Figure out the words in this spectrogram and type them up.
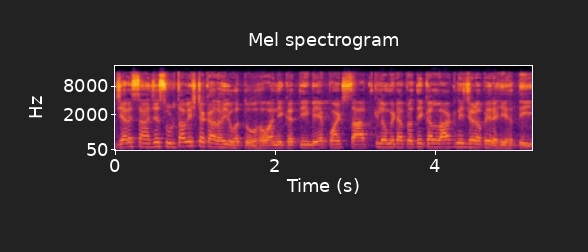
જ્યારે સાંજે સુડતાલીસ ટકા રહ્યું હતું. હવાની ગતિ બે પોઈન્ટ સાત કિલોમીટર પ્રતિ કલાકની ઝડપે રહી હતી.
